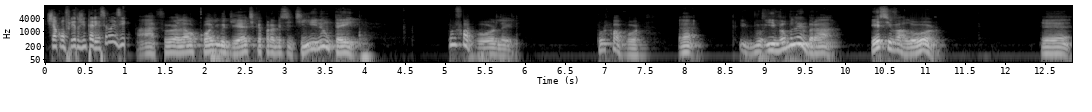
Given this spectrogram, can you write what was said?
tinha conflito de interesse, não existe. Ah, foi olhar o código de ética para ver se tinha e não tem. Por favor, Leila. Por favor. É, e, e, vamos lembrar, esse valor é,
